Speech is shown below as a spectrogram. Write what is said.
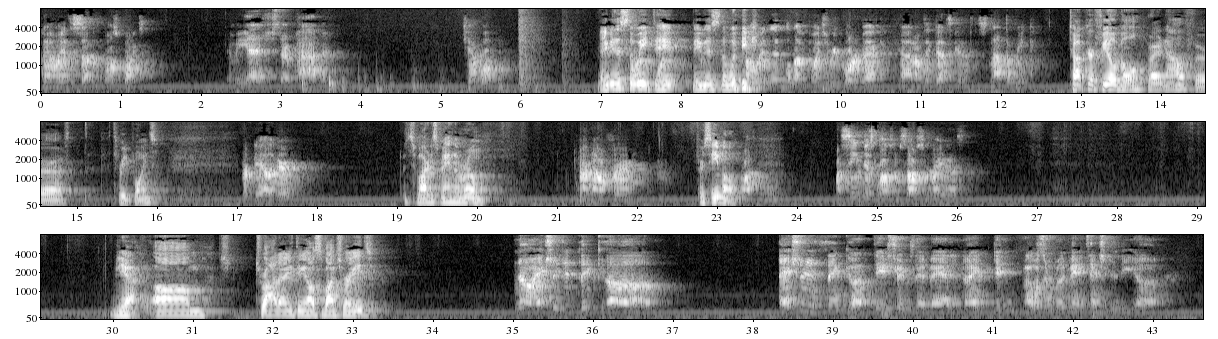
And I only have the seventh most points. I mean, you guys just start popping. Yeah, well. maybe this is the week, Dave. Maybe this is the week. Oh, is it 11 points from your quarterback? I don't think that's good. It's not the week. Tucker field goal right now for three points. For Gallagher. Smartest man in the room Or no, for. for Simo. Wasim just loves himself some Ravens. Yeah. Um. Trot. Anything else about trades? No, I actually didn't think. Uh, I actually didn't think uh, Dave's trade was that bad, and I didn't. I wasn't really paying attention to the uh,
